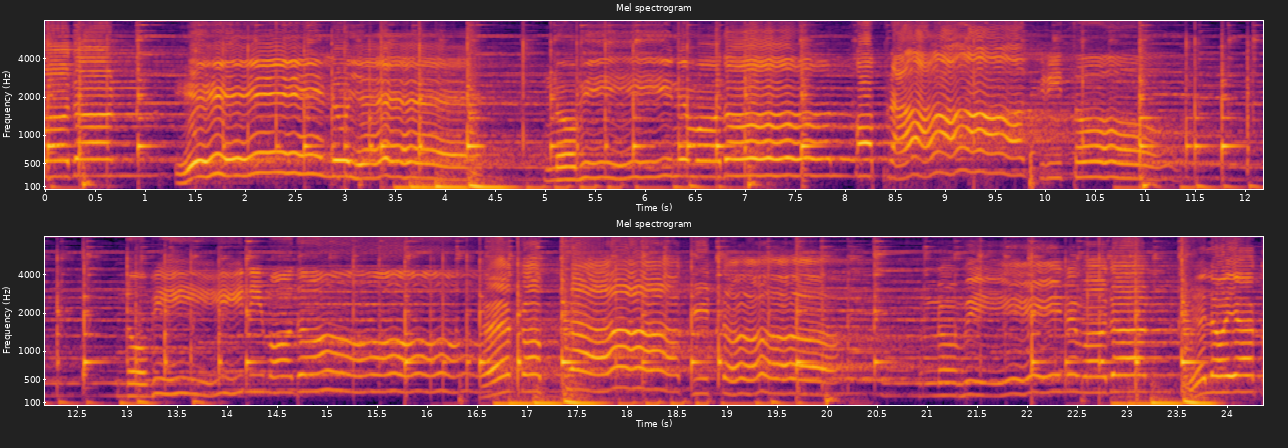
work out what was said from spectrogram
বদন এলো নবীন মদন। অপ্রাকৃত নবীন মদন। এক প্রাকৃত নবীন বদন এলো এক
